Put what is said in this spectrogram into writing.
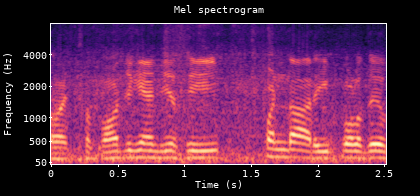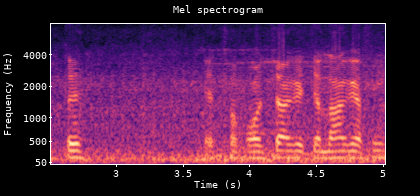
ਤਾਂ ਇੱਥੋਂ ਪਹੁੰਚ ਗਏ ਜੀ ਅਸੀਂ ਭੰਡਾਰੀ ਪੁਲ ਦੇ ਉੱਤੇ। ਇੱਥੋਂ ਪਹੁੰਚਾਂਗੇ ਚੱਲਾਂਗੇ ਅਸੀਂ।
